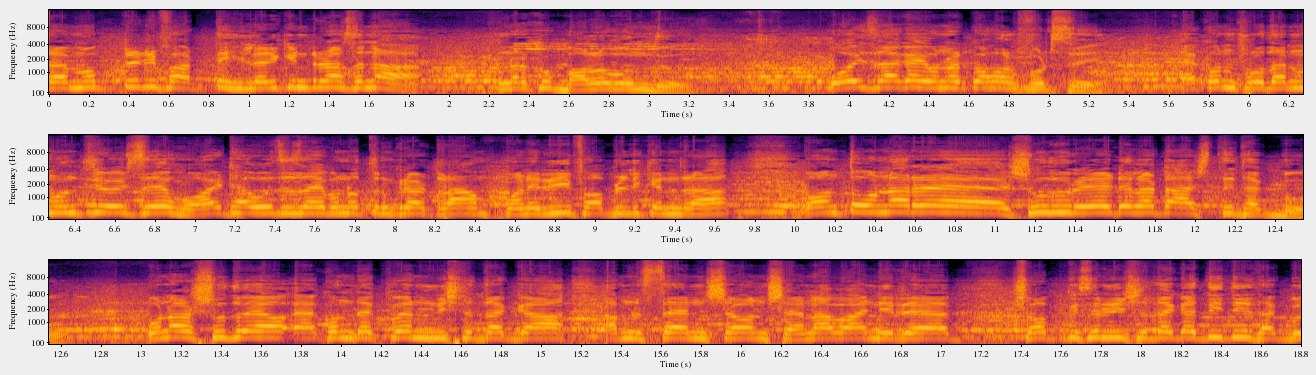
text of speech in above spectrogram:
ডেমোক্রেটিক পার্টি হিলারি ক্লিন্টন আছে না? ওনার খুব ভালো বন্ধু। ওই জায়গায় ওনার কপাল ফুটছে। এখন প্রধানমন্ত্রী হয়েছে, হোয়াইট হাউসে যাইব নতুন করে ট্রাম্প মানে রিপাবলিকানরা। অন্ত ওনার শুধু রেড এলার্ট আসতেই থাকব। ওনার শুধু এখন দেখবেন নিষেধাজ্ঞা আপনার স্যানশন সেনাবাহিনী, র্যাব সব কিছু নিষেধাজ্ঞা দিতেই থাকবে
